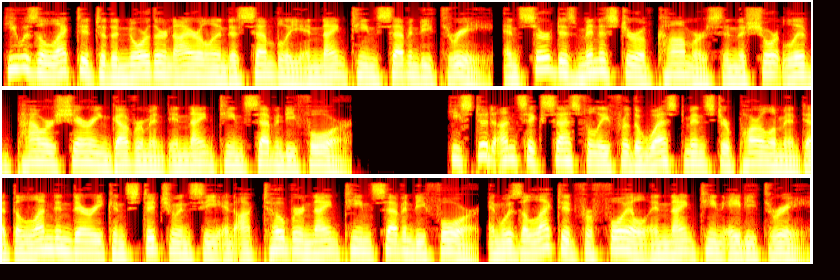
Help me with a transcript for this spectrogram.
He was elected to the Northern Ireland Assembly in 1973, and served as Minister of Commerce in the short-lived power-sharing government in 1974. He stood unsuccessfully for the Westminster Parliament at the Londonderry constituency in October 1974, and was elected for Foyle in 1983.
